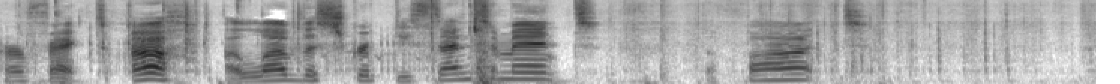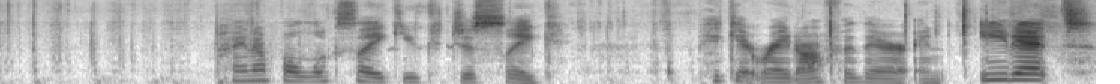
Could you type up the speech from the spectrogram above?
Perfect. Ugh, I love the scripty sentiment, the font. pineapple looks like you could just like pick it right off of there and eat it.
